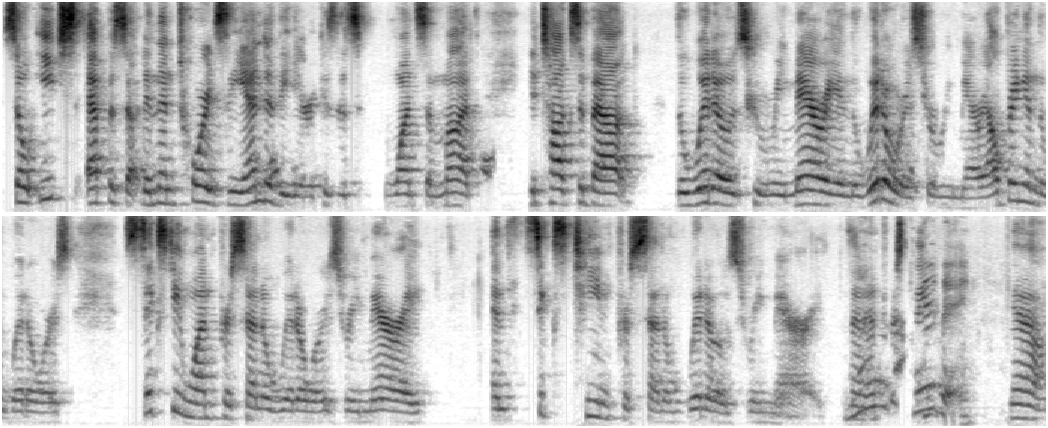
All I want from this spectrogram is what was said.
So each episode and then towards the end of the year because it's once a month it talks about the widows who remarry and the widowers who remarry i'll bring in the widowers 61% of widowers remarry and 16% of widows remarry. Is that no interesting? kidding. Yeah.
